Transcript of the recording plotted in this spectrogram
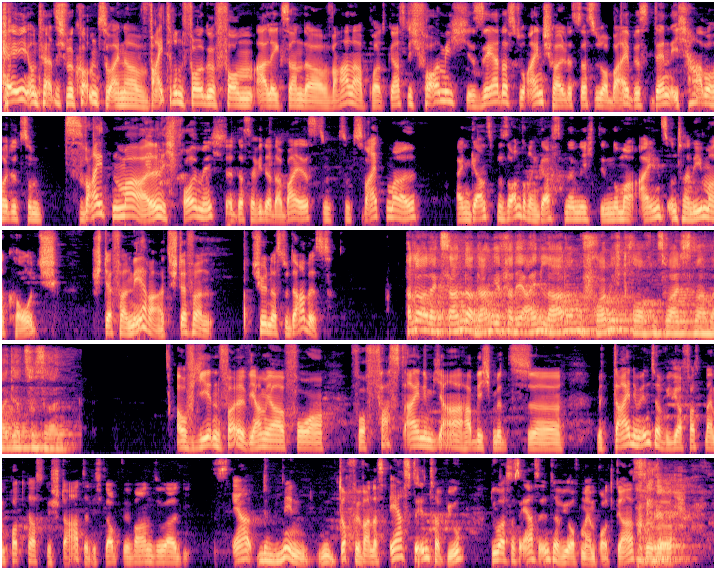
Hey und herzlich willkommen zu einer weiteren Folge vom Alexander Wahler Podcast. Ich freue mich sehr, dass du einschaltest, dass du dabei bist, denn ich habe heute zum zweiten Mal, ich freue mich, dass er wieder dabei ist, zum, zum zweiten Mal einen ganz besonderen Gast, nämlich den Nummer 1 Unternehmercoach Stefan Mehrath. Stefan, schön, dass du da bist. Hallo Alexander, danke für die Einladung. Ich freue mich drauf, ein zweites Mal bei dir zu sein. Auf jeden Fall. Wir haben ja vor, vor fast einem Jahr habe ich mit, äh, mit deinem Interview ja fast beim Podcast gestartet. Ich glaube, wir waren sogar die, das er, nee, doch, wir waren das erste Interview. Du warst das erste Interview auf meinem Podcast. Also,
